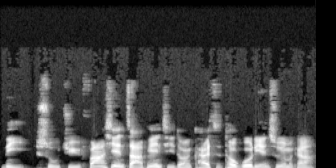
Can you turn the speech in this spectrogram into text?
例数据，发现诈骗集团开始透过脸书有没有看到？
